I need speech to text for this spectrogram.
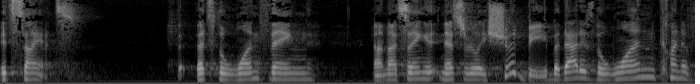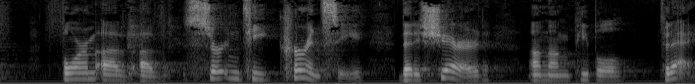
It's science. That's the one thing, I'm not saying it necessarily should be, but that is the one kind of form of, of certainty currency that is shared among people today.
